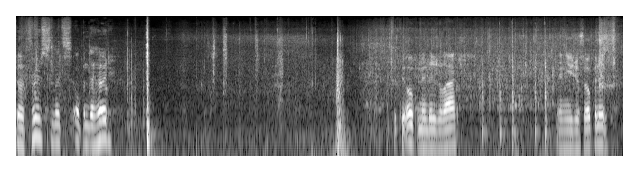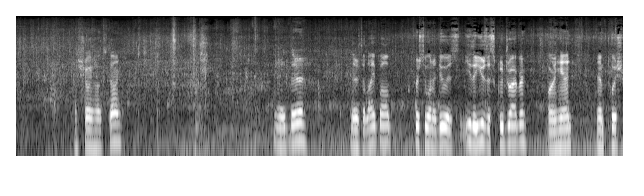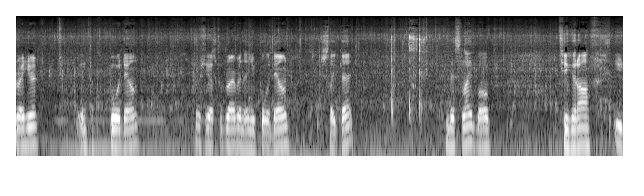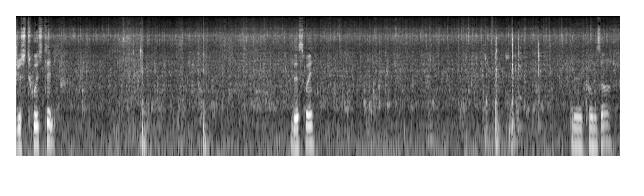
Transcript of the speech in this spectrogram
So first, let's open the hood. So to open it, there's a latch. And you just open it. I'll show you how it's done. Right there, there's the light bulb. First you want to do is either use a screwdriver or a hand and push right here and pull it down. First you have screwdriver and then you pull it down just like that. This light bulb, take it off, you just twist it this way. Then it comes off.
